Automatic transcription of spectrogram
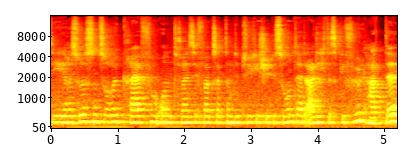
die Ressourcen zurückgreifen und, weil Sie vorher gesagt haben, die psychische Gesundheit, als ich das Gefühl hatte,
